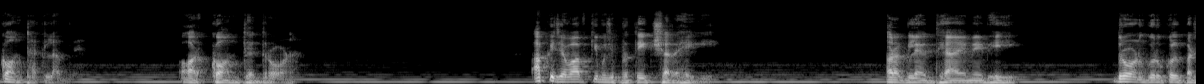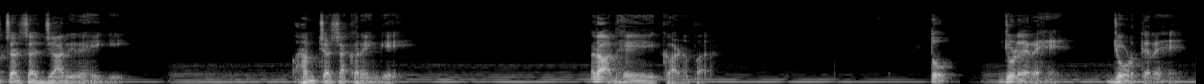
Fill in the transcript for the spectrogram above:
कौन था एकलव्य और कौन थे द्रोण? आपके जवाब की मुझे प्रतीक्षा रहेगी। और अगले अध्याय में भी द्रोण गुरुकुल पर चर्चा जारी रहेगी। और हम चर्चा करेंगे। राधे कर्ण पर। तो जुड़े रहें, जोड़ते रहें,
